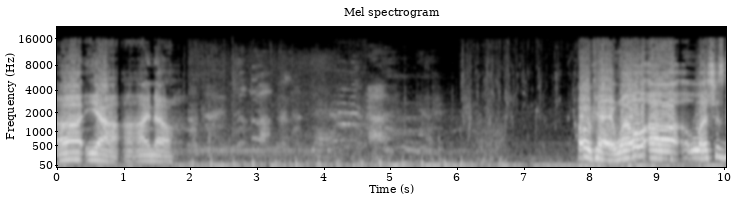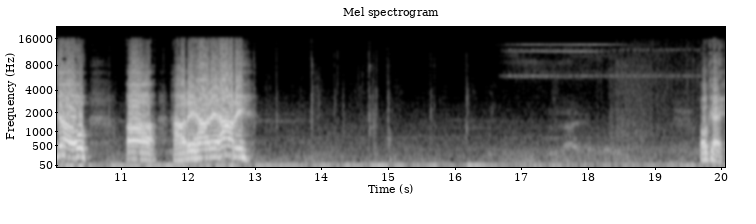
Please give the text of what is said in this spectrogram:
Uh, yeah, I, I know. Okay, well, uh, let's just go. Uh, howdy, howdy, howdy. Okay.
